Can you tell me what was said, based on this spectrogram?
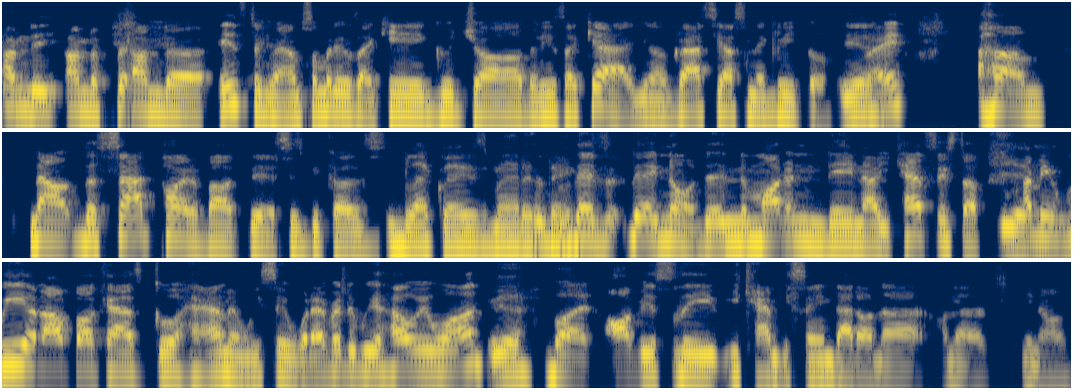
on the on the on the Instagram, somebody was like, "Hey, good job," and he's like, "Yeah, you know, gracias Negrito," yeah. right? Um, now, the sad part about this is because Black Lives Matter thing. There's, they, no, in the modern day now, you can't say stuff. Yeah. I mean, we on our podcast go ham and we say whatever we how we want. Yeah. But obviously, you can't be saying that on a on a you know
